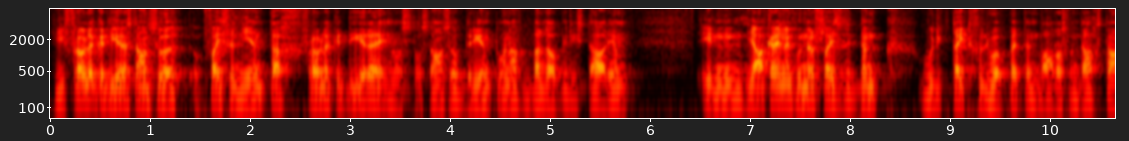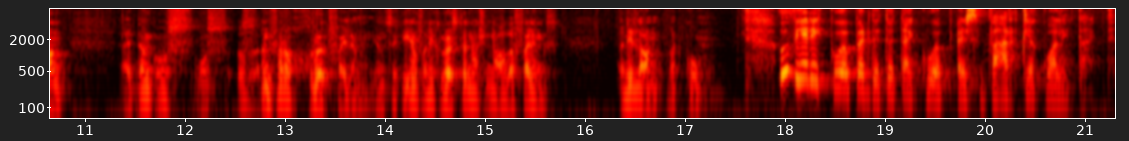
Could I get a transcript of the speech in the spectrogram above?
Die vroulike diere staan so op 95 vroulike diere en ons staan so op 23 bulle op hierdie stadium. En ja, kry net hoendervleis as ek dink hoe die tyd geloop het en waar ons vandag staan. Ek dink ons ons ons is in vir 'n groot veiling. Een seker een van die grootste nasionale veilings in die land wat kom. Hoe weet die koper dit wat hy koop is werklik kwaliteit?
